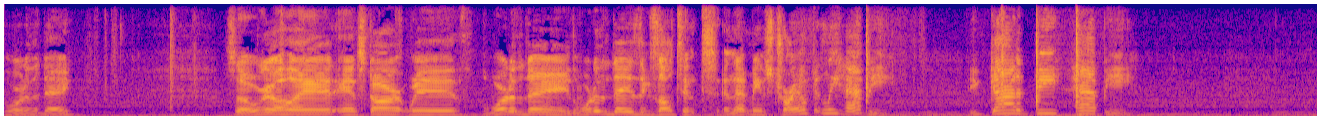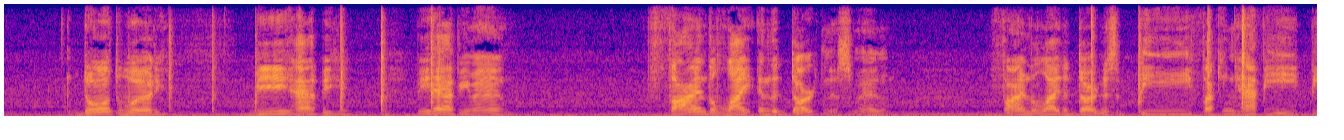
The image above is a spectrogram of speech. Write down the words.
word of the day. So we're gonna go ahead and start with the word of the day. The word of the day is exultant, and that means triumphantly happy. You gotta be happy. Don't worry. Be happy. Be happy, man. Find the light in the darkness, man. Find the light in darkness. Be fucking happy. Be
